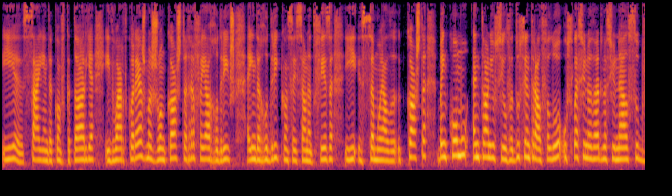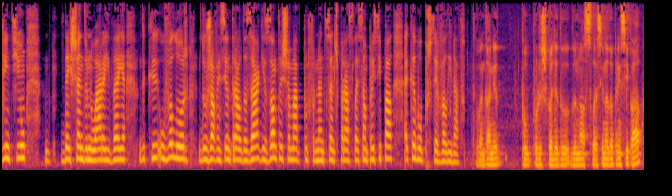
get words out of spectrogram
e eh, saem da convocatória Eduardo Quaresma, João Costa, Rafael Rodrigues, ainda Rodrigo Conceição na defesa e Samuel Costa, bem como António Silva. Do Central falou o selecionador nacional sub-21, deixando no ar a ideia de que o valor do jovem central das Águias, ontem chamado por Fernando Santos para a seleção principal, acabou por ser validado. O António, por, escolha do, do nosso selecionador principal,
